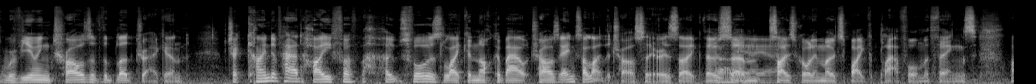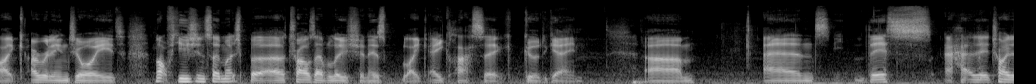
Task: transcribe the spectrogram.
reviewing Trials of the Blood Dragon, which I kind of had high f- hopes for as like a knockabout Trials game. So I like the Trials series, like those Oh, um, yeah, yeah. side-scrolling motorbike platformer things. Like I really enjoyed not Fusion so much, but uh, Trials Evolution is like a classic good game and this uh, it tried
